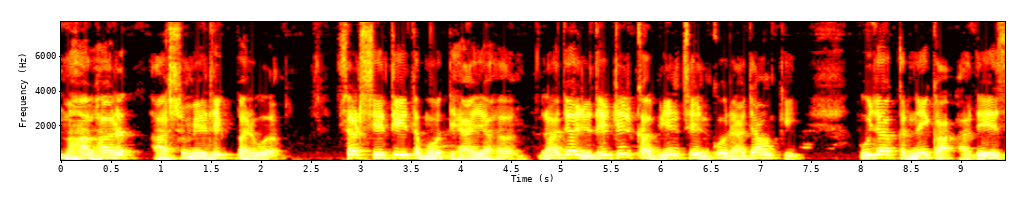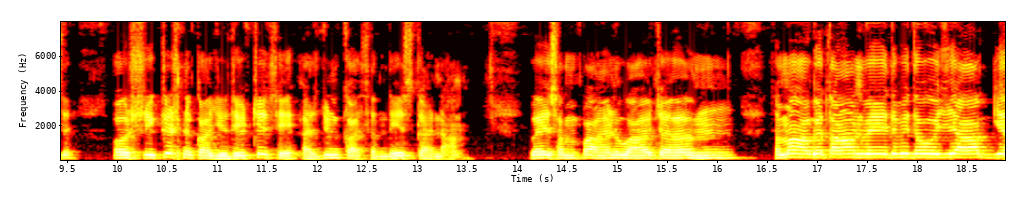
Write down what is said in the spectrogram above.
महाभारत आश्वेधिक पर्व षठशीतितमोध्याय राजा युधिष्ठिर का भीमसेन को राजाओं की पूजा करने का आदेश और श्री कृष्ण का युधिष्ठिर से अर्जुन का संदेश का नाम। वै सम्पावाच समागतान वेद विदो याज्ञ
